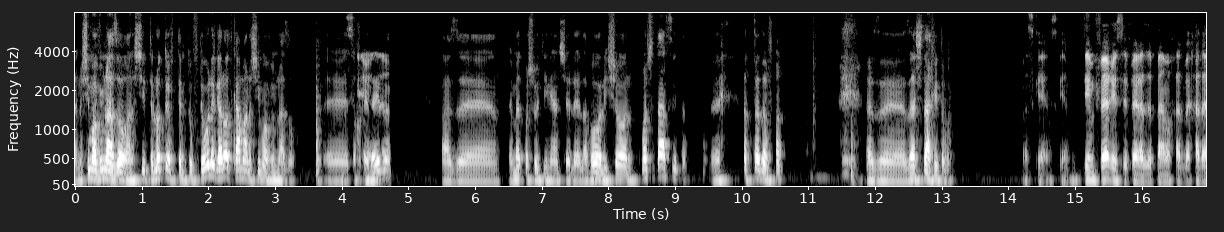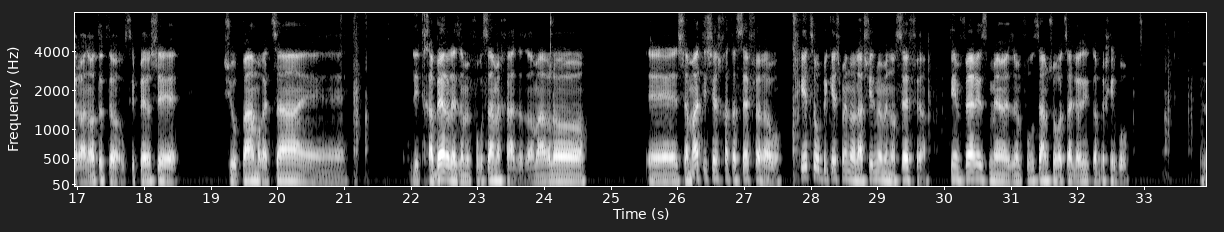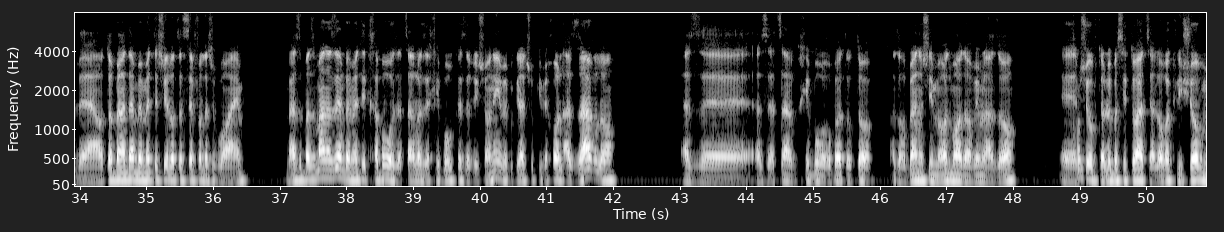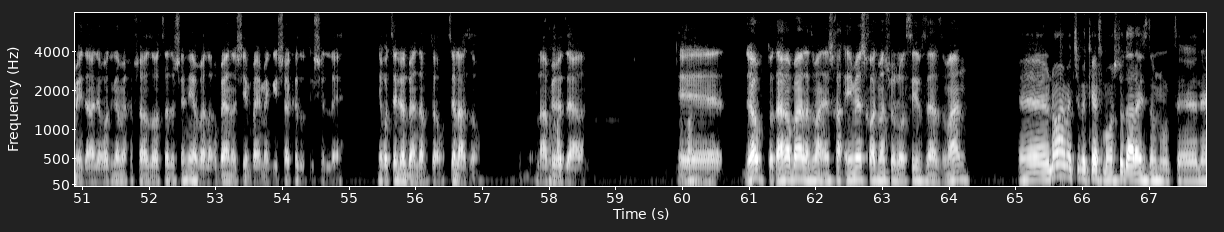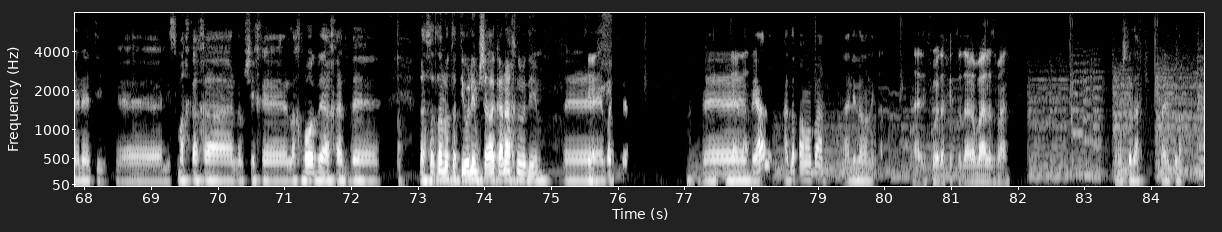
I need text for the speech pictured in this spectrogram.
אנשים אוהבים לעזור, אנשים, אתם, לא, אתם תופתעו לגלות כמה אנשים אוהבים לעזור. תוך כדי זה. אז באמת פשוט עניין של לבוא, לשאול, כמו שאתה עשית, אותו דבר. אז זו השיטה הכי טובה. מסכים, מסכים. טים פרי סיפר על זה פעם אחת באחד הרעיונות אותו, הוא סיפר ש... שהוא פעם רצה אה, להתחבר לאיזה מפורסם אחד, אז הוא אמר לו, אה, שמעתי שיש לך את הספר ההוא. קיצור, ביקש ממנו להשיל ממנו ספר. טים פריס, זה מפורסם שהוא רצה להיות איתו בחיבור. ואותו בן אדם באמת השאיל לו את הספר לשבועיים, ואז בזמן הזה הם באמת התחברו, זה יצר לו איזה חיבור כזה ראשוני, ובגלל שהוא כביכול עזר לו, אז, אה, אז זה יצר חיבור הרבה יותר טוב. אז הרבה אנשים מאוד מאוד אוהבים לעזור. אה, נכון. שוב, תלוי בסיטואציה, לא רק לשאוב מידע, לראות גם איך אפשר לעזור לצד השני, אבל הרבה אנשים באים מגישה כזאת של אה, אני רוצה להיות בן אדם טוב, רוצה לעזור, להעביר. את זה הלאה. נכון. זהו, תודה רבה על הזמן. אם יש לך עוד משהו להוסיף, זה הזמן. לא, האמת שבכיף, ממש תודה על ההזדמנות, נהניתי. נשמח ככה להמשיך לחוות ביחד לעשות לנו את הטיולים שרק אנחנו יודעים. אה, כן. ויאללה, עד לפעם הבאה, היה לי לעונג. אליפות אחי, תודה רבה על הזמן. ממש תודה, ביי לכולם.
